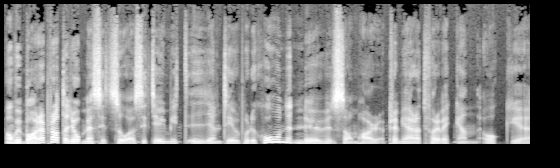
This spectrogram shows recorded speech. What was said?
Om vi bara pratar jobbmässigt så sitter jag ju mitt i en tv-produktion nu som har premiärat förra veckan och eh,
